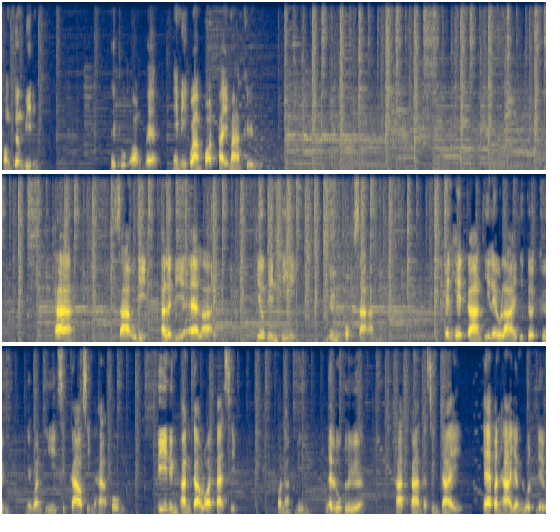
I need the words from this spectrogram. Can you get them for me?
ของเครื่องบิน ได้ถูกออกแบบให้มีความปลอดภัยมากขึ้น 5. ซาอุดิอาระเบียแอร์ไลน์เที่ยวบินที่ 163 เป็นเหตุการณ์ที่เลวร้ายที่เกิดขึ้นในวันที่ 19 สิงหาคม ปี 1980เพราะนักบินและลูกเรือขาดการตัดสินใจแก้ปัญหาอย่างรวดเร็ว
